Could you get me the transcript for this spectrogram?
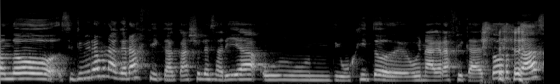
Cuando, si tuviera una gráfica, acá yo les haría un dibujito de una gráfica de tortas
